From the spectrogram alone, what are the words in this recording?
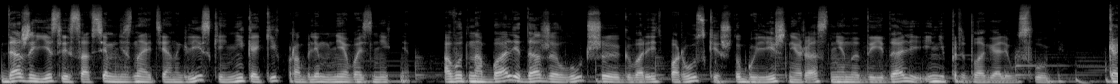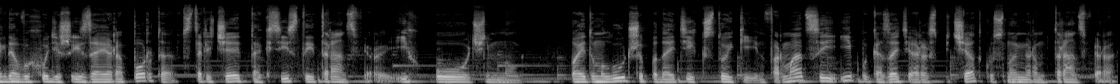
Даже если совсем не знаете английский, никаких проблем не возникнет. А вот на Бали даже лучше говорить по-русски, чтобы лишний раз не надоедали и не предлагали услуги. Когда выходишь из аэропорта, встречают таксисты и трансферы, их очень много. Поэтому лучше подойти к стойке информации и показать распечатку с номером трансфера.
